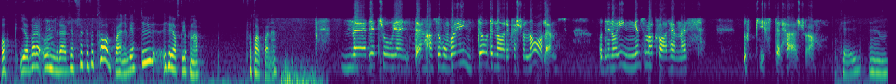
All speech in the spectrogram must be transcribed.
Och jag bara undrar, jag försöker få tag på henne. Vet du hur jag skulle kunna få tag på henne? Nej, det tror jag inte. Alltså hon var ju inte ordinarie personalen. Och det är nog ingen som har kvar hennes uppgifter här tror jag. Okej. ehm.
